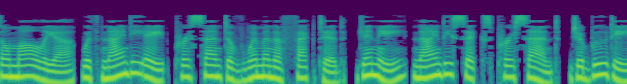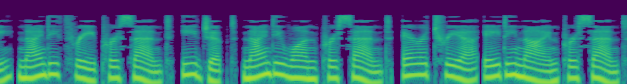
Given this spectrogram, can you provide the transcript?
Somalia with 98% of women affected, Guinea 96%, Djibouti 93%, Egypt 91%, Eritrea 89%,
